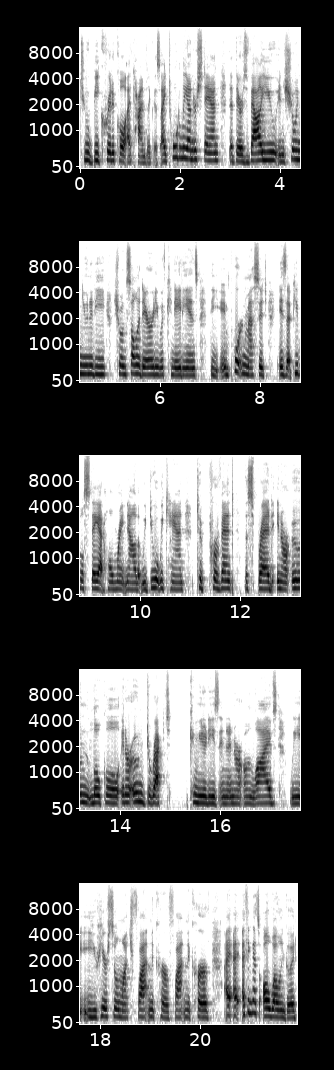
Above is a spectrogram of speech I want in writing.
to be critical at times like this. I totally understand that there's value in showing unity, showing solidarity with Canadians. The important message is that people stay at home right now, that we do what we can to prevent the spread in our own local, in our own direct communities and in our own lives. We, you hear so much flatten the curve, flatten the curve. I, I, think that's all well and good,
